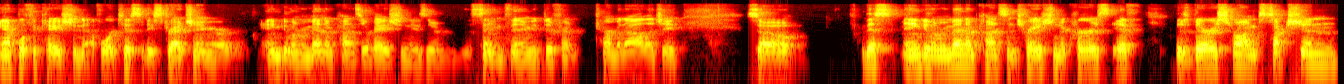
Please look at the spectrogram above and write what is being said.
amplification now, vorticity stretching or angular momentum conservation. These are the same thing, a different terminology. So this angular momentum concentration occurs if there's very strong suction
